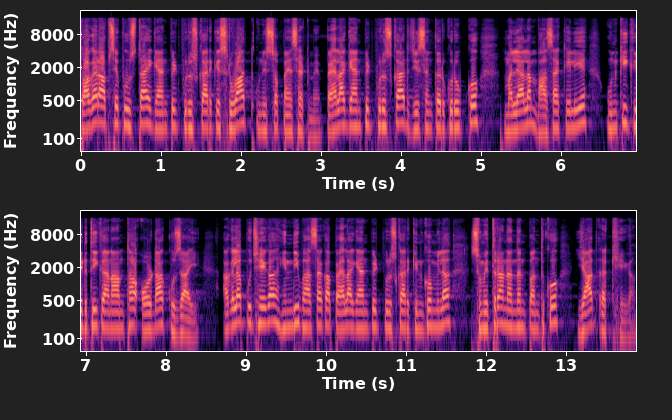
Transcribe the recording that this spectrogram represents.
तो अगर आपसे पूछता है ज्ञानपीठ पुरस्कार की शुरुआत उन्नीस सौ पैंसठ में, पहला ज्ञानपीठ पुरस्कार जी शंकर कुरूप को मलयालम भाषा के लिए, उनकी कीर्ति का नाम था ओडा कुजाई। अगला पूछेगा, हिंदी भाषा का पहला ज्ञानपीठ पुरस्कार किनको मिला? सुमित्रा नंदन पंत को याद रखेगा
